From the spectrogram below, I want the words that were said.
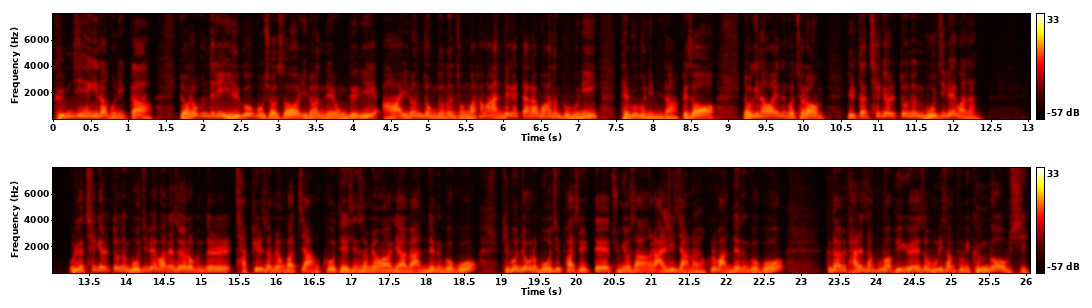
금지 행위다 보니까 여러분들이 읽어보셔서 이런 내용들이 아 이런 정도는 정말 하면 안 되겠다라고 하는 부분이 대부분입니다. 그래서 여기 나와 있는 것처럼 일단 체결 또는 모집에 관한 우리가 체결 또는 모집에 관해서 여러분들 자필 서명 받지 않고 대신 서명하게 하면 안 되는 거고 기본적으로 모집하실 때 중요 사항을 알리지 않아요. 그러면 안 되는 거고 그다음에 다른 상품과 비교해서 우리 상품이 근거 없이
